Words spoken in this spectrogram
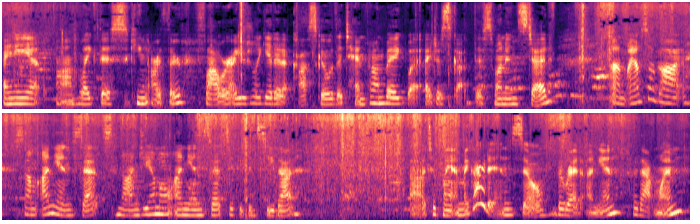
I need, um, like this King Arthur flour. I usually get it at Costco, the 10 pound bag, but I just got this one instead. Um, I also got some onion sets, non-GMO onion sets, if you can see that uh, to plant in my garden. So the red onion for that one.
